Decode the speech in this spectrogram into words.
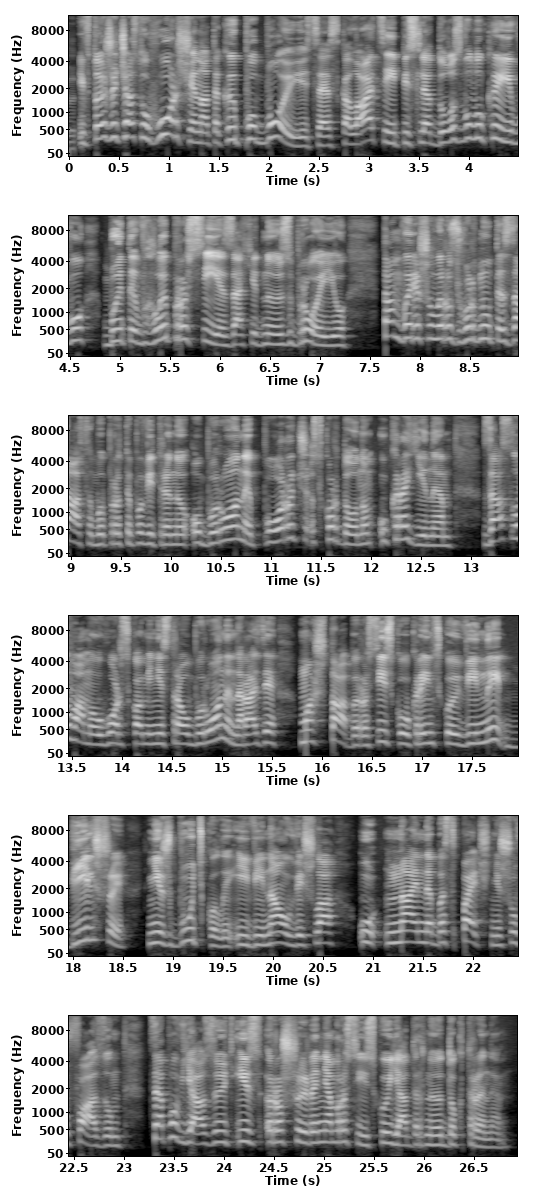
І в той же час Угорщина таки побоюється ескалації після дозволу Києву бити вглиб Росії західною зброєю. Там вирішили розгорнути засоби протиповітряної оборони поруч з кордоном України. За словами угорського міністра оборони, наразі масштаби російсько-української війни більші ніж будь-коли, і війна увійшла у найнебезпечнішу фазу. Це пов'язують із розширенням російської ядерної доктрини.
